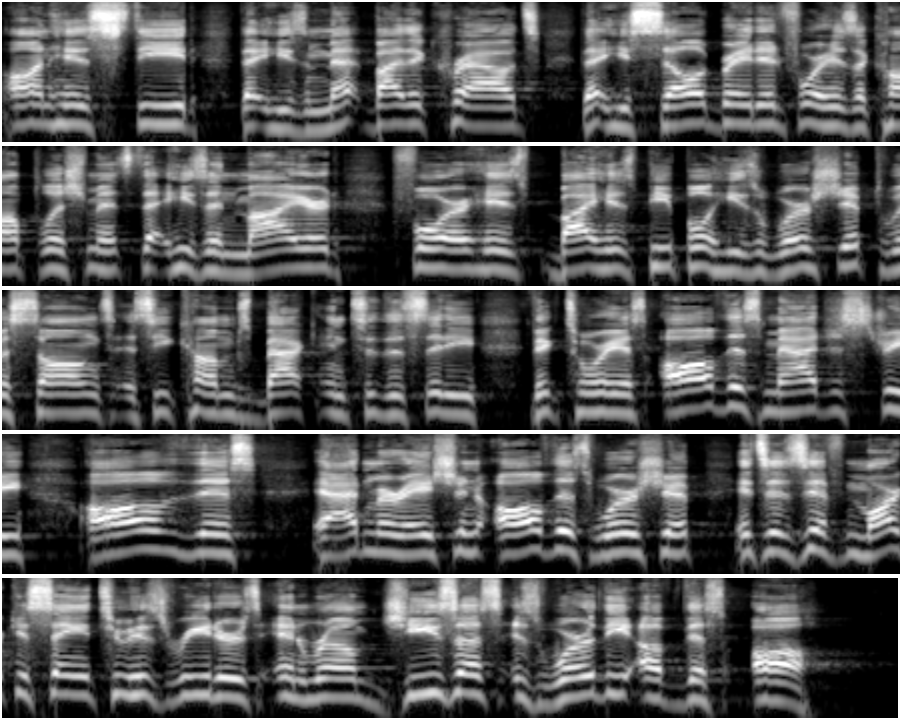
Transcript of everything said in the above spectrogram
on his steed, that he's met by the crowds, that he's celebrated for his accomplishments, that he's admired for his, by his people. He's worshiped with songs as he comes back into the city victorious. All this majesty, all this admiration, all this worship, it's as if Mark is saying to his readers in Rome, Jesus is worthy of this all.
